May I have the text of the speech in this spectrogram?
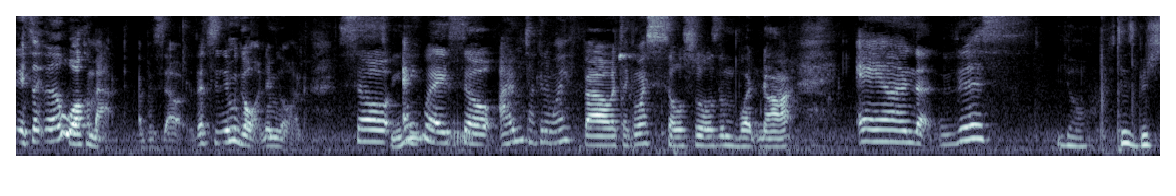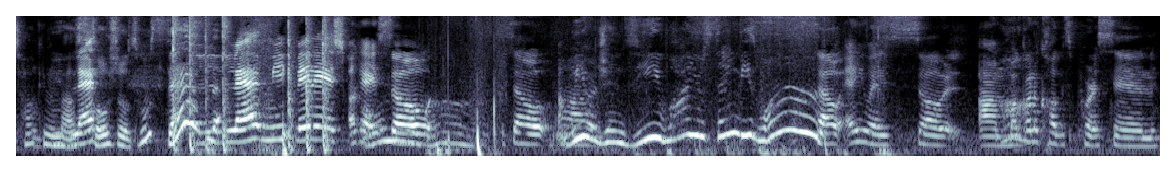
It's like a little welcome back episode. That's let me go on. Let me go on. So Sweet. anyway, so I'm talking to my phone, checking my socials and whatnot, and this. Yo, this bitch talking about Let- socials. Who said that? Let me finish. Okay, Oh so so um, we are Gen Z. Why are you saying these words? So, anyways, so um, we're gonna call this person.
